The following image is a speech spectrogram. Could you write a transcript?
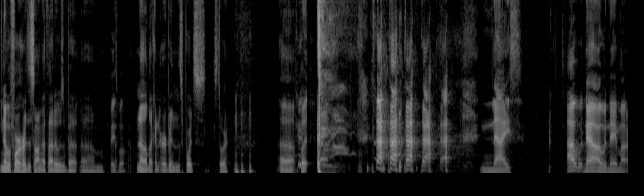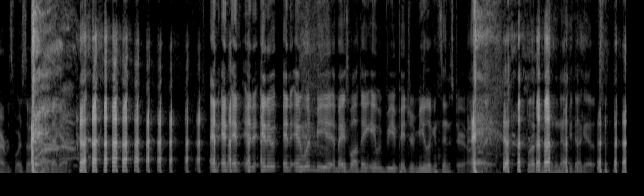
You know, before I heard the song, I thought it was about um Baseball. no, like an urban sports store. Uh, but nice. I would now. I would name my urban sports store. And and and and it, and, it, and it wouldn't be a baseball thing. It would be a picture of me looking sinister. Like, Welcome to the Nappy Dugout.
